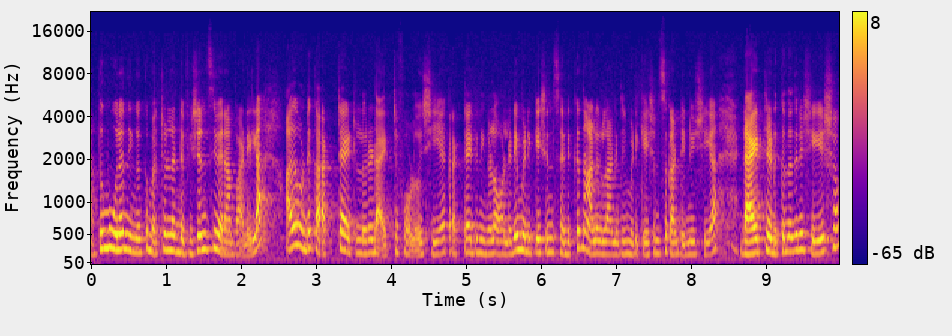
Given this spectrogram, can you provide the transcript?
അതുമൂലം നിങ്ങൾക്ക് മറ്റുള്ള ഡെഫിഷ്യൻസി വരാൻ പാടില്ല. അതുകൊണ്ട് കറക്റ്റായിട്ടുള്ള ഒരു ഡയറ്റ് ഫോളോ ചെയ്യുക. കറക്റ്റായിട്ട് നിങ്ങൾ ഓൾറെഡി മെഡിക്കേഷൻസ് എടുക്കുന്ന ആളുകളാണെങ്കിൽ മെഡിക്കേഷൻസ് കണ്ടിന്യൂ ചെയ്യുക. ഡയറ്റ് എടുക്കുന്നതിന് ശേഷം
